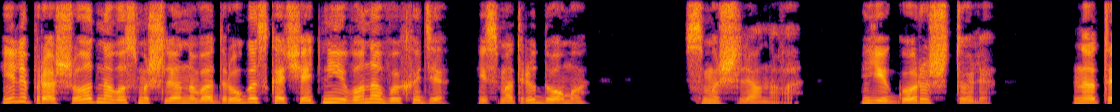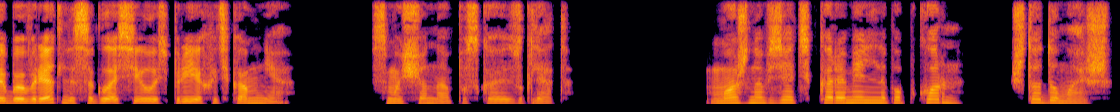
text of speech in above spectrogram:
или прошу одного смышленого друга скачать мне его на выходе, и смотрю дома. Смышленого. Егора, что ли? Но ты бы вряд ли согласилась приехать ко мне. Смущенно опускаю взгляд. Можно взять карамельный попкорн? Что думаешь?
